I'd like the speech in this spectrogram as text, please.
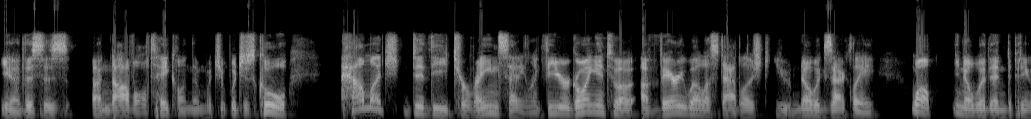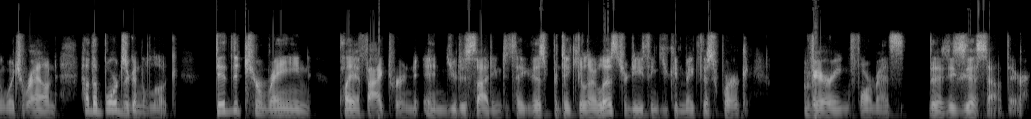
you know, this is a novel take on them, which which is cool how much did the terrain setting like you're going into a, a very well established you know exactly well you know within depending on which round how the boards are going to look. Did the terrain play a factor in, in you deciding to take this particular list or do you think you could make this work varying formats that exist out there?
